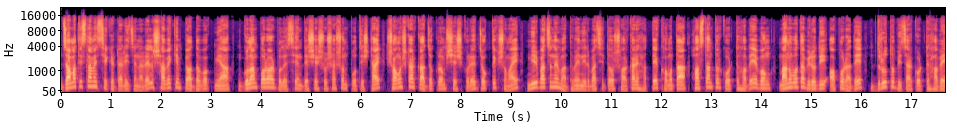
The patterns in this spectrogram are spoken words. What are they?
জামাত ইসলামের সেক্রেটারি জেনারেল সাবেক এমপি অধ্যাপক মিয়া গোলাম পরোয়ার বলেছেন দেশে সুশাসন প্রতিষ্ঠায় সংস্কার কার্যক্রম শেষ করে যৌক্তিক সময়ে নির্বাচনের মাধ্যমে নির্বাচিত সরকারের হাতে ক্ষমতা হস্তান্তর করতে হবে এবং মানবতা বিরোধী অপরাধে দ্রুত বিচার করতে হবে।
